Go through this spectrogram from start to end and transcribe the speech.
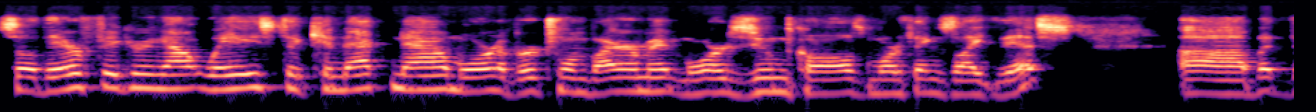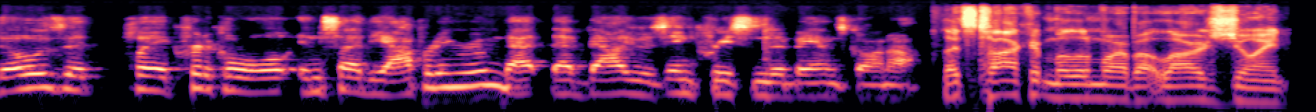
So they're figuring out ways to connect now more in a virtual environment, more Zoom calls, more things like this. Uh, but those that play a critical role inside the operating room, that that value is increased and the demand's gone up. Let's talk a little more about large joint,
